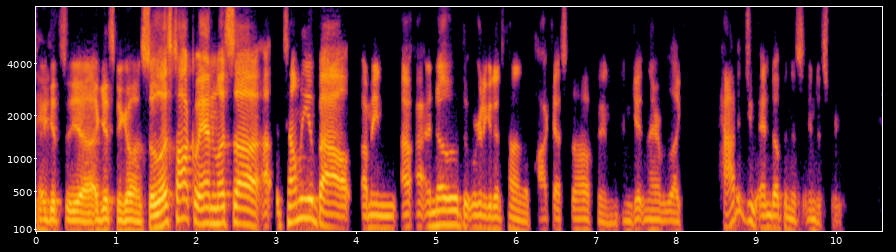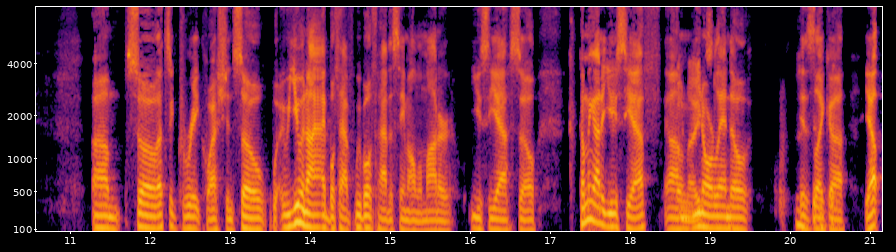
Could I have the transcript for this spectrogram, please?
it gets the uh, it gets me going. So let's talk, man. Let's uh, uh tell me about. I mean, I, I know that we're gonna get into kind of the podcast stuff and, and getting there, but like, how did you end up in this industry? Um, so that's a great question. So you and I both have we both have the same alma mater, UCF. So coming out of UCF, um, oh, nice. you know Orlando is like a yep.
